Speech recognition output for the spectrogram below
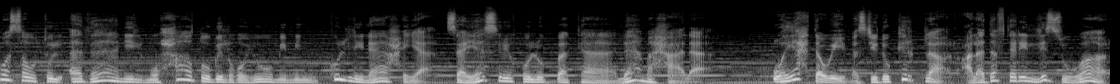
وصوت الأذان المحاط بالغيوم من كل ناحية سيسرق لبك لا محالة. ويحتوي مسجد كيركلار على دفتر للزوار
